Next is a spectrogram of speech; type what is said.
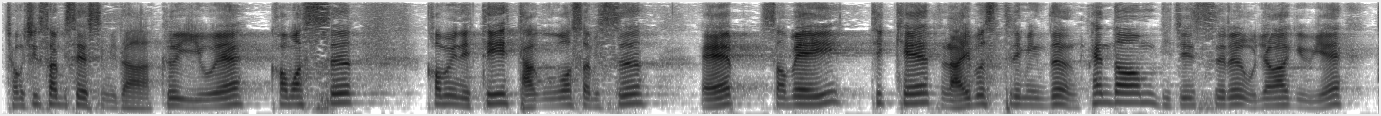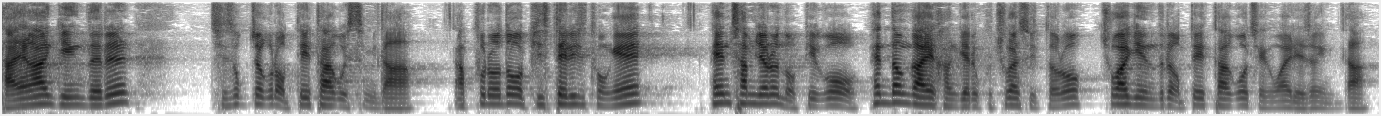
정식 서비스했습니다. 그 이후에 commerce, 커뮤니티, 다국어 서비스, 앱, survey, 티켓, live streaming 등 팬덤 비즈니스를 운영하기 위해 다양한 기능들을 지속적으로 업데이트하고 있습니다. 앞으로도 b.stage 통해 팬 참여를 높이고 팬덤과의 관계를 구축할 수 있도록 추가 기능들을 업데이트하고 제공할 예정입니다.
